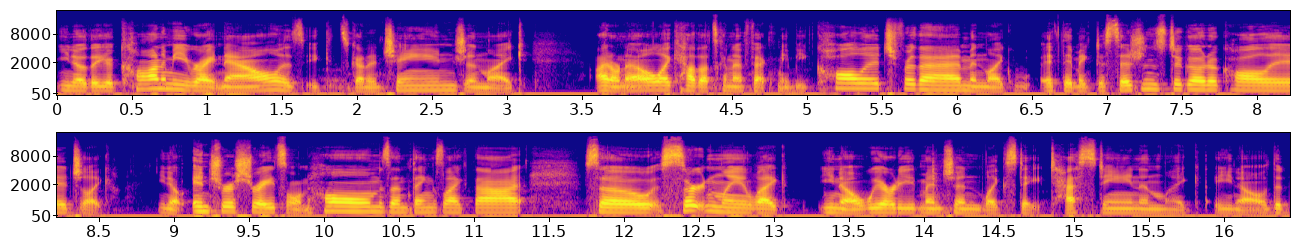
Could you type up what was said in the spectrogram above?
you know the economy right now is it's going to change and like I don't know, like how that's going to affect maybe college for them and like if they make decisions to go to college, like, you know, interest rates on homes and things like that. So certainly like, you know, we already mentioned like state testing and like, you know, the,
